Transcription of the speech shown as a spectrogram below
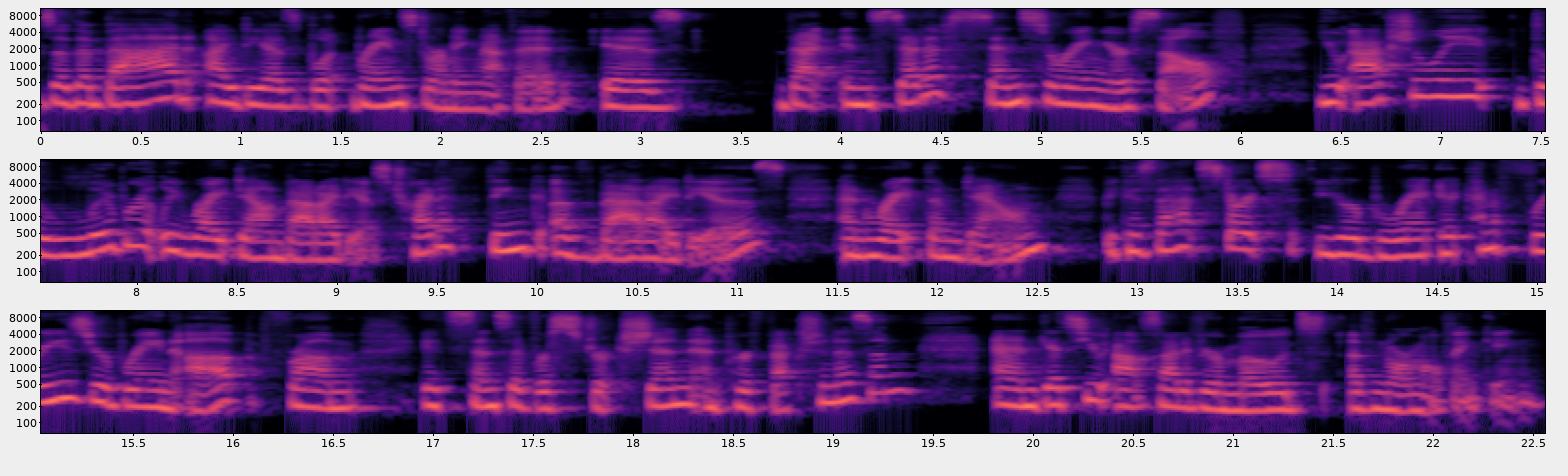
So, the bad ideas brainstorming method is that instead of censoring yourself, you actually deliberately write down bad ideas. Try to think of bad ideas and write them down because that starts your brain, it kind of frees your brain up from its sense of restriction and perfectionism and gets you outside of your modes of normal thinking.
